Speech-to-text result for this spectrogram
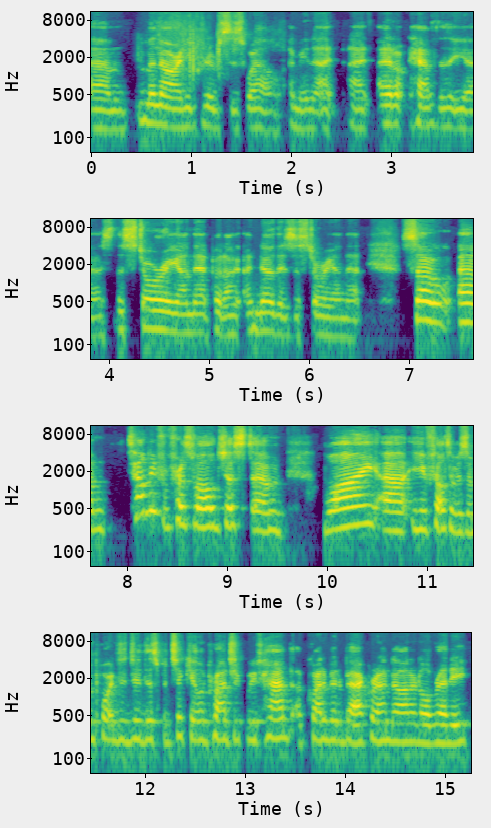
um, minority groups as well. I mean, I, I, I don't have the uh, the story on that, but I, I know there's a story on that. So um, tell me, first of all, just um, why uh, you felt it was important to do this particular project. We've had quite a bit of background on it already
